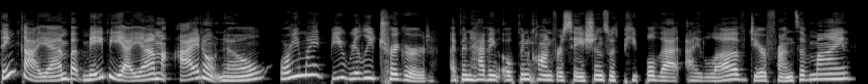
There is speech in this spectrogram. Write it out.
think I am, but maybe I am. I don't know. Or you might be really triggered. I've been having open conversations with people that I love, dear friends of mine,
